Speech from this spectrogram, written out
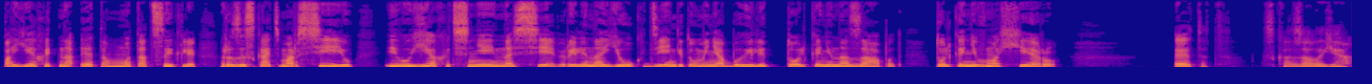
поехать на этом мотоцикле, разыскать Марсию и уехать с ней на север или на юг. Деньги-то у меня были, только не на запад, только не в Махеру. «Этот», — сказала я.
